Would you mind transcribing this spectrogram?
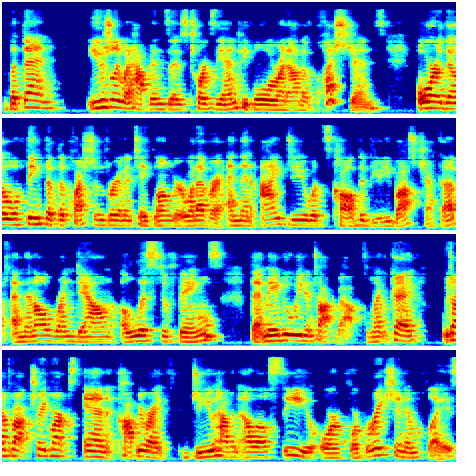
But then usually what happens is towards the end, people will run out of questions or they'll think that the questions were going to take longer or whatever. And then I do what's called the beauty boss checkup. And then I'll run down a list of things that maybe we didn't talk about. So I'm like, okay, we talked about trademarks and copyrights. Do you have an LLC or a corporation in place?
